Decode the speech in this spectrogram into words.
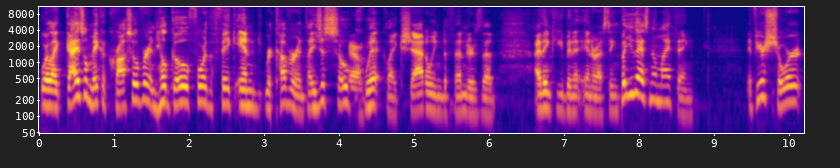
where like guys will make a crossover and he'll go for the fake and recover. And he's just so yeah. quick, like shadowing defenders that I think he's been interesting. But you guys know my thing. If you're short,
